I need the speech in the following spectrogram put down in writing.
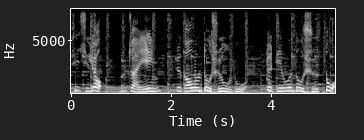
星期六，雨转阴，最高温度十五度，最低温度十度。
